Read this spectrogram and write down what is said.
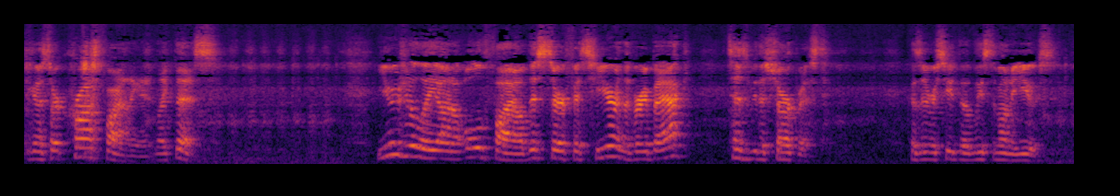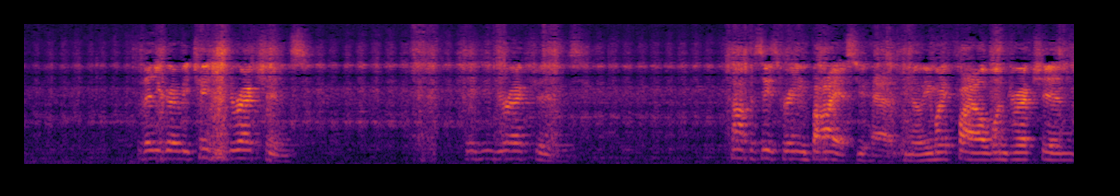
you're going to start cross filing it like this. Usually on an old file, this surface here in the very back tends to be the sharpest because it received the least amount of use. So then you're going to be changing directions changing directions. Compensates for any bias you have. You know, you might file one direction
